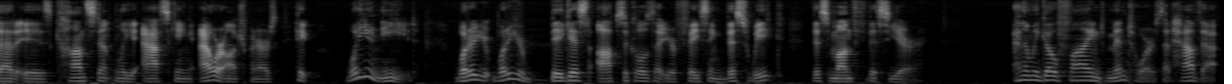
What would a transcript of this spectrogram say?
that is constantly asking our entrepreneurs, "Hey, what do you need? What are your what are your biggest obstacles that you're facing this week, this month, this year? And then we go find mentors that have that.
